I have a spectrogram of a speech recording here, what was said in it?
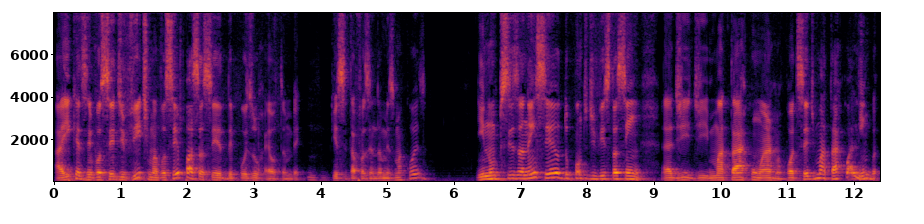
aí quer dizer, você de vítima, você passa a ser depois o réu também. Porque você está fazendo a mesma coisa. E não precisa nem ser do ponto de vista assim, é, de, de matar com arma. Pode ser de matar com a língua.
